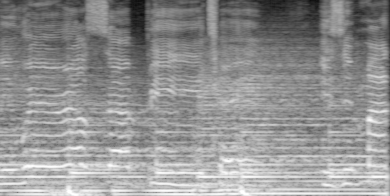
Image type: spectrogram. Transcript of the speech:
anywhere else I'd be a tame. Is it my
